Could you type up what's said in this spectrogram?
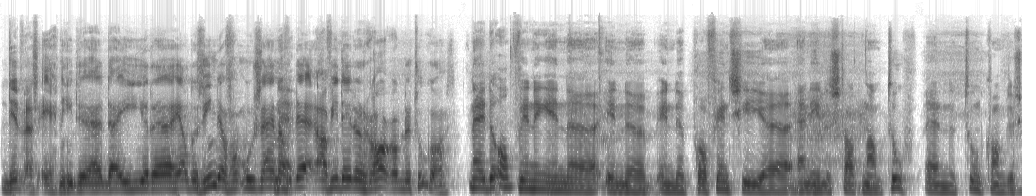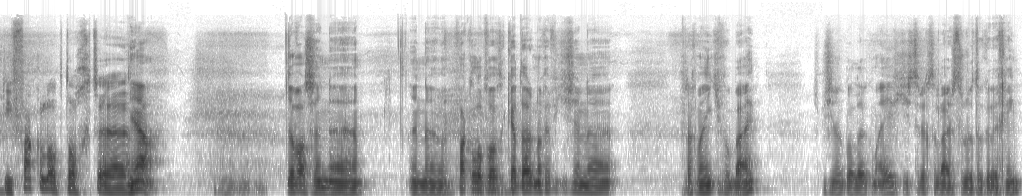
dit was echt niet uh, dat je hier uh, helderziende voor moest zijn nee. of, de, of, je deed een gok op de toekomst. Nee, de opwinding in, uh, in, de, in de provincie en in de stad nam toe. En toen kwam dus die fakkeloptocht. Ja, er was een, een fakkeloptocht. Ik heb daar ook nog eventjes een fragmentje voorbij. is misschien ook wel leuk om eventjes terug te luisteren hoe dat ook weer ging.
